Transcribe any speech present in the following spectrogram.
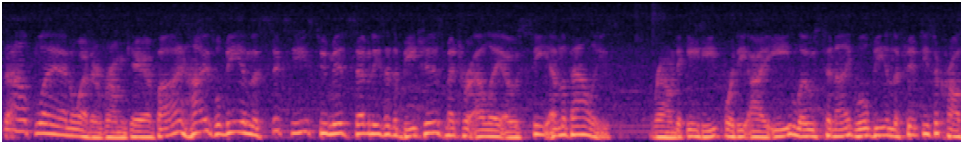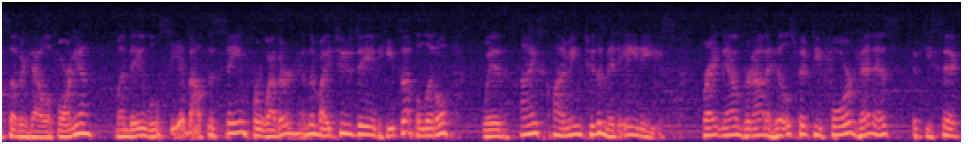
Southland weather from KFI. Highs will be in the 60s to mid 70s at the beaches, Metro LAOC, and the valleys. Around 80 for the IE. Lows tonight will be in the 50s across Southern California. Monday we'll see about the same for weather, and then by Tuesday it heats up a little with highs climbing to the mid 80s. Right now, Granada Hills 54, Venice 56,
